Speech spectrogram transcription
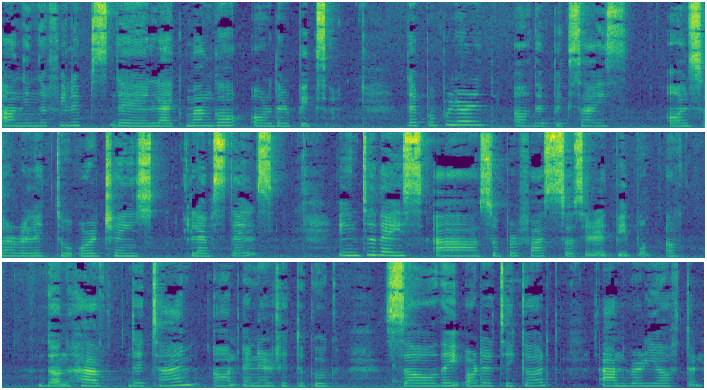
and in the Philippines they like mango or their pizza. The popularity of the pizza is also relate to or change lifestyles. In today's uh, super fast society, people of, don't have the time or energy to cook, so they order takeout and very often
